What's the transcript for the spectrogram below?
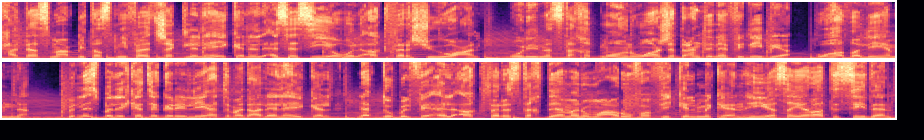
حتسمع بتصنيفات شكل الهيكل الأساسية والأكثر شيوعا واللي نستخدموه واجد عندنا في ليبيا وهذا اللي يهمنا. بالنسبة للكاتيجوري اللي يعتمد على الهيكل نبدو بالفئة الأكثر استخداما ومعروفة في كل مكان هي سيارات السيدان.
